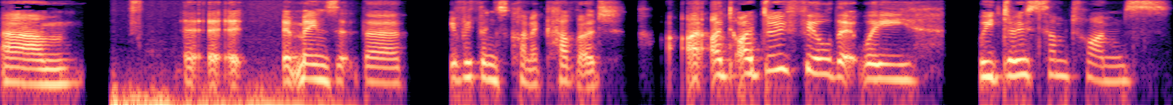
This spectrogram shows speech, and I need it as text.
um, it, it, it means that the everything's kind of covered. I, I, I do feel that we we do sometimes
